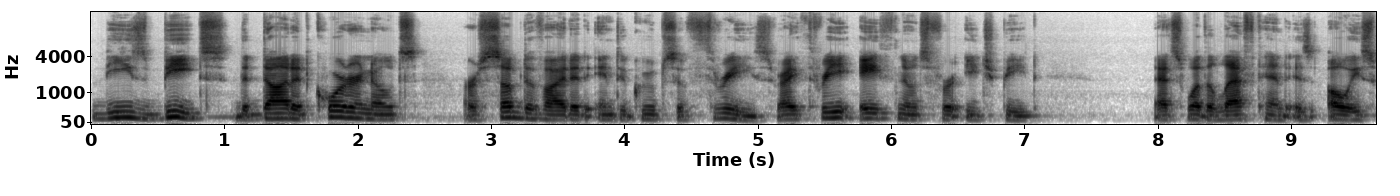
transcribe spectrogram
these beats, the dotted quarter notes, are subdivided into groups of threes, right? Three eighth notes for each beat. That's what the left hand is always,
